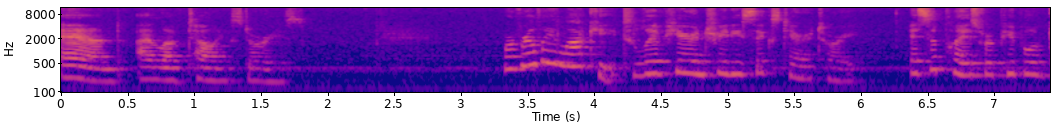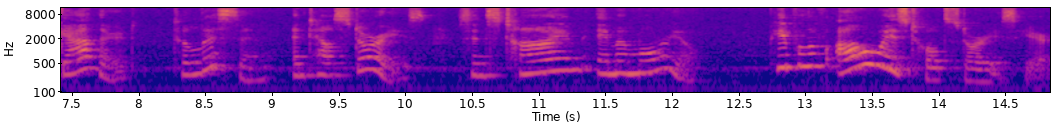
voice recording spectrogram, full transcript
and I love telling stories. We're really lucky to live here in Treaty 6 territory. It's a place where people gathered to listen and tell stories since time immemorial. People have always told stories here,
